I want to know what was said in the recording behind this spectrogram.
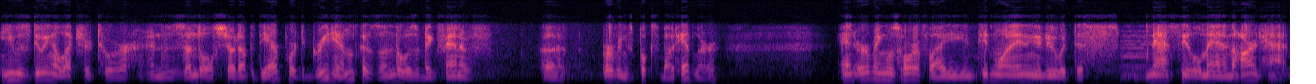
he was doing a lecture tour, and Zundel showed up at the airport to greet him because Zundel was a big fan of uh, Irving's books about Hitler. And Irving was horrified. He didn't want anything to do with this nasty little man in the hard hat.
